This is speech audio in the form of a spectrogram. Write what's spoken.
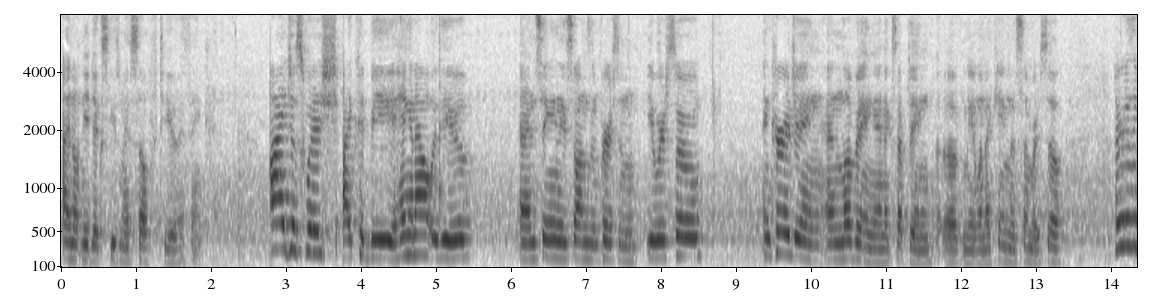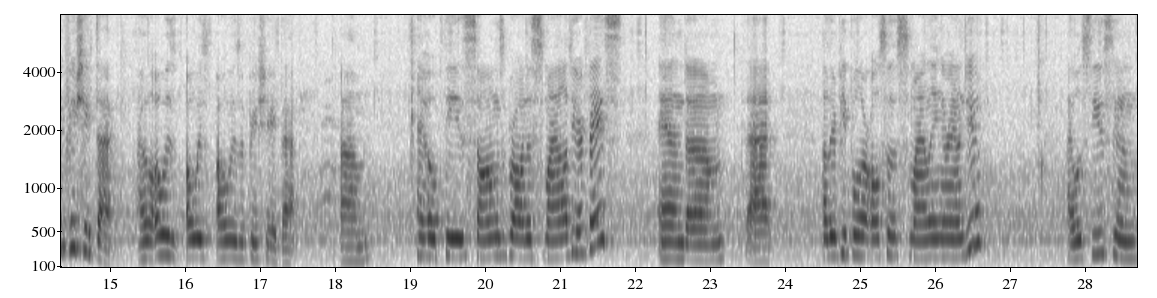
I don't need to excuse myself to you, I think. I just wish I could be hanging out with you and singing these songs in person. You were so encouraging and loving and accepting of me when I came this summer, so I really appreciate that. I will always, always, always appreciate that. Um, I hope these songs brought a smile to your face and um, that other people are also smiling around you. I will see you soon.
